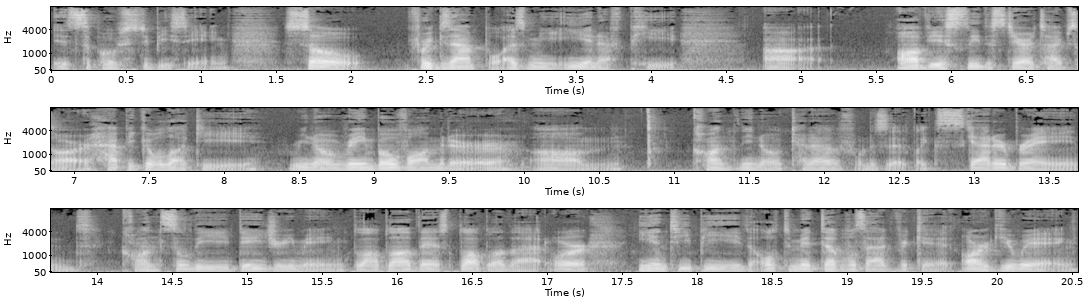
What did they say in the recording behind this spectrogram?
is supposed to be seeing. So, for example, as me, ENFP, uh, obviously the stereotypes are happy-go-lucky, you know, rainbow vomiter, um, con- you know, kind of what is it like scatterbrained, constantly daydreaming, blah blah this, blah blah that, or ENTP, the ultimate devil's advocate, arguing,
